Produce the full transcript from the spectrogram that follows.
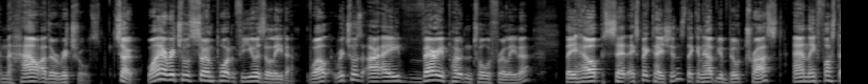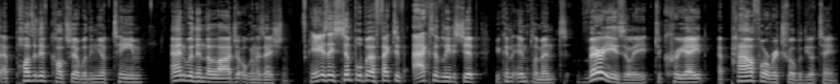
and the how are the rituals. So, why are rituals so important for you as a leader? Well, rituals are a very potent tool for a leader. They help set expectations, they can help you build trust, and they foster a positive culture within your team and within the larger organization. Here is a simple but effective act of leadership you can implement very easily to create a powerful ritual with your team.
